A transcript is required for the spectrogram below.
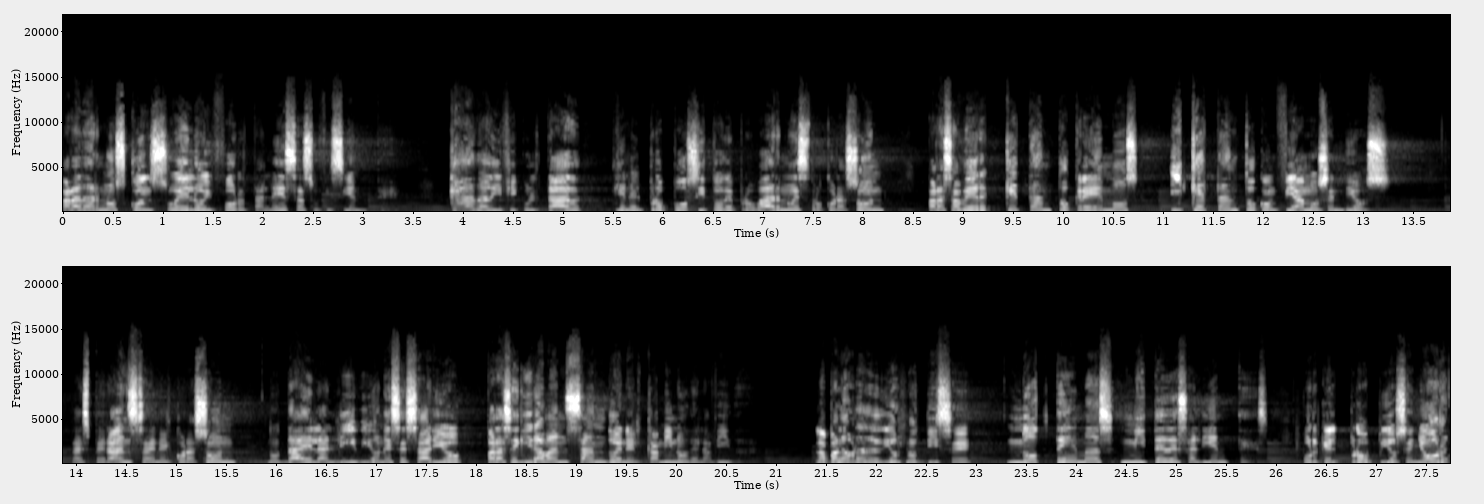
para darnos consuelo y fortaleza suficiente. Cada dificultad tiene el propósito de probar nuestro corazón para saber qué tanto creemos y qué tanto confiamos en Dios. La esperanza en el corazón nos da el alivio necesario para seguir avanzando en el camino de la vida. La palabra de Dios nos dice, no temas ni te desalientes, porque el propio Señor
